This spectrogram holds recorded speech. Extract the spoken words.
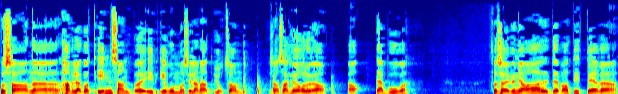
Så sa han eh, Han ville ha gått inn sånn, i, i, rommet, så ville han ha gjort sånn. Så han sa 'Hører du?' Ja. ja det er bordet. Så sa Øyvind ja, det var bedre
